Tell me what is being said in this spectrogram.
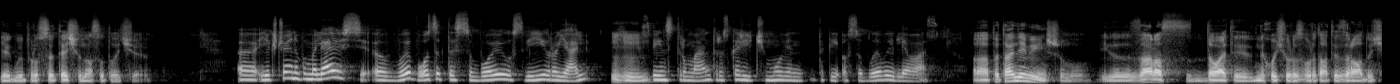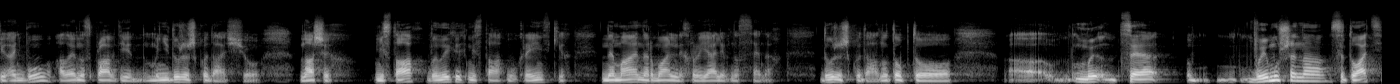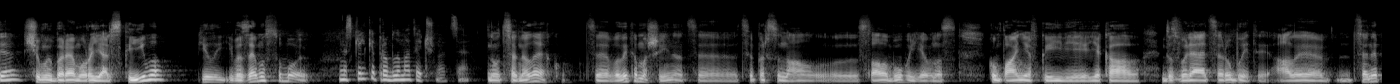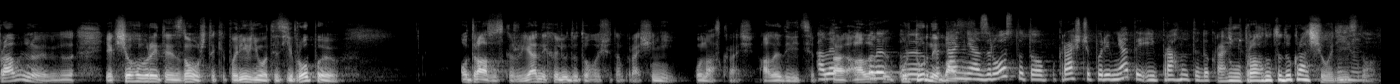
якби про все те, що нас оточує. Е, якщо я не помиляюсь, е, ви возите з собою свій рояль, Угу. свій інструмент. Розкажіть, чому він такий особливий для вас? Питання в іншому. Зараз давайте не хочу розгортати зраду чи ганьбу, але насправді мені дуже шкода, що в наших містах, великих містах, в українських, немає нормальних роялів на сценах. Дуже шкода. Ну тобто, ми, це вимушена ситуація, що ми беремо рояль з Києва білий і веземо з собою. Наскільки проблематично це? Ну, це нелегко. Це велика машина, це, це персонал. Слава Богу, є у нас компанія в Києві, яка дозволяє це робити. Але це неправильно. Якщо говорити знову ж таки порівнювати з Європою, одразу скажу, я не хилю до того, що там краще. Ні, у нас краще. Але дивіться, Але, пита- але коли е, культурний базис. зросту, то краще порівняти і прагнути до кращого. Ну, прагнути до кращого, дійсно.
